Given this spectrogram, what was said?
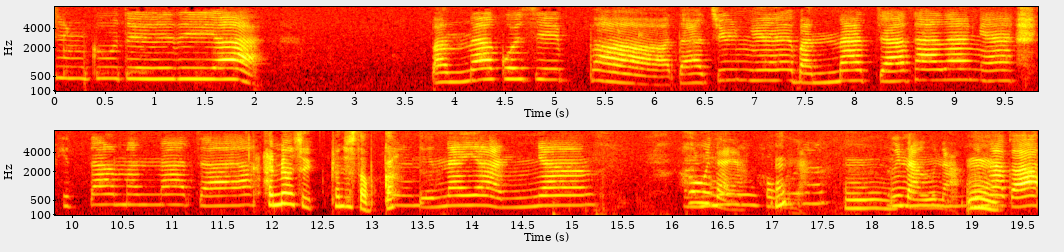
친구들이야. 만나고 싶어. 나중에 만나자 사랑해. 이따 만나자. 한 명씩 편지 써볼까? 유나야 안녕. 허은아 음, 은아 은아 음. 은아가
